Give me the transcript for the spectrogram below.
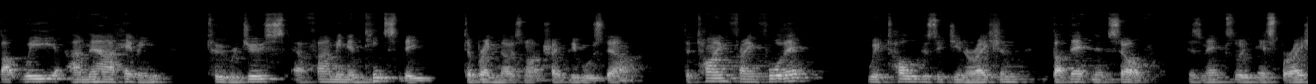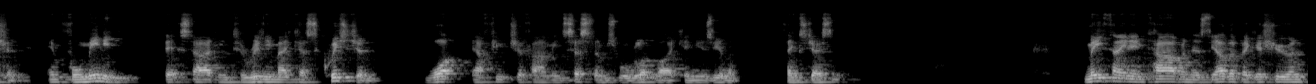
but we are now having to reduce our farming intensity to bring those nitrate levels down. The time frame for that, we're told is a generation, but that in itself is an absolute aspiration. And for many, that's starting to really make us question what our future farming systems will look like in New Zealand. Thanks, Jason. Methane and carbon is the other big issue. And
